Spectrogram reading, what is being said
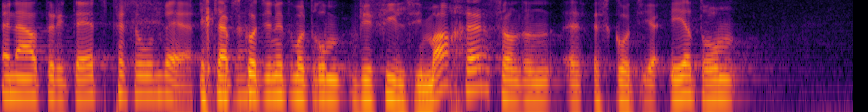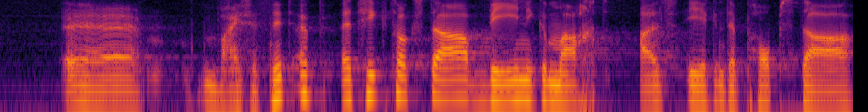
eine Autoritätsperson werden. Ich glaube, es geht ja nicht einmal darum, wie viel sie machen, sondern es, es geht ja eher darum, äh, weiß jetzt nicht, ob ein TikTok-Star weniger macht als irgendein Popstar.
